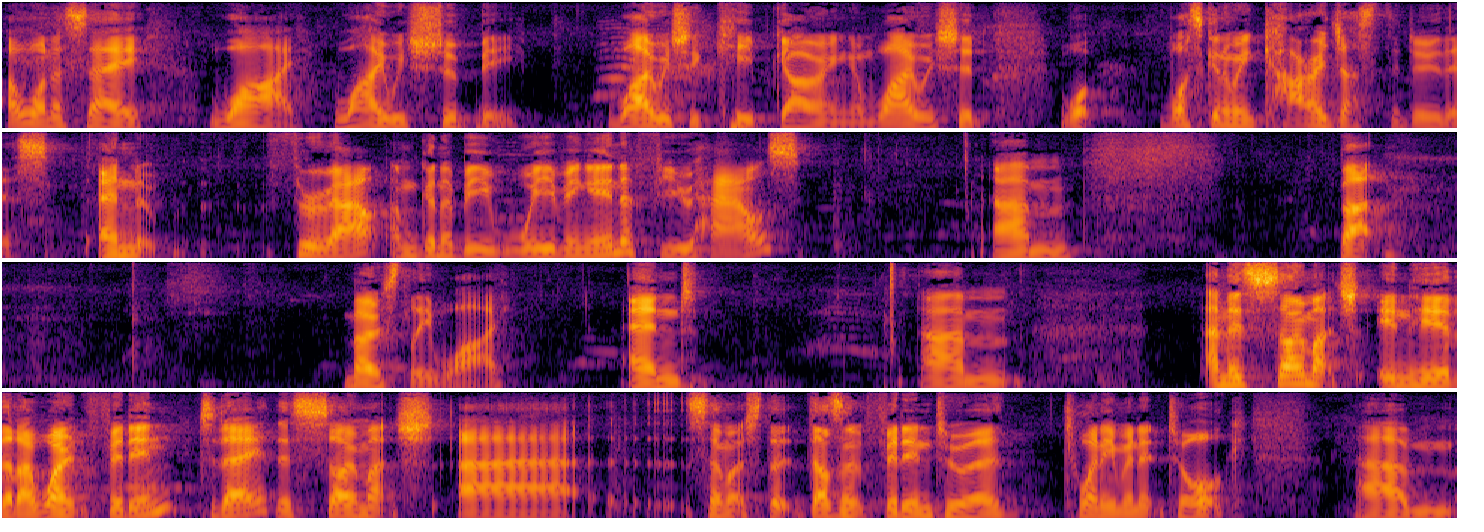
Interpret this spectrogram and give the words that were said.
I want to say why, why we should be, why we should keep going, and why we should, what, what's going to encourage us to do this. And throughout, I'm going to be weaving in a few hows. Um, but mostly why. And um, and there's so much in here that I won't fit in today. There's so much, uh, so much that doesn't fit into a 20 minute talk. Um,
